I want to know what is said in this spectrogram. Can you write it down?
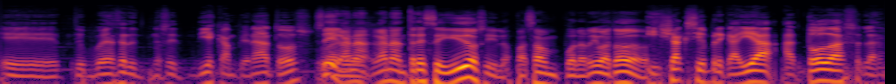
Eh, podían ser, no sé, 10 campeonatos. Sí, Bueno, gana- ganan tres seguidos y los pasan por arriba a todos. Y Jack siempre caía a todas las,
